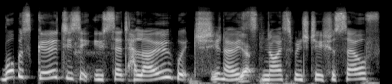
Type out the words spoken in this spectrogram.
what was good is that you said hello, which you know it's Yep. nice to introduce yourself.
